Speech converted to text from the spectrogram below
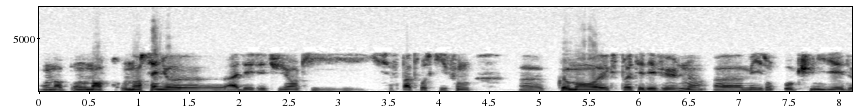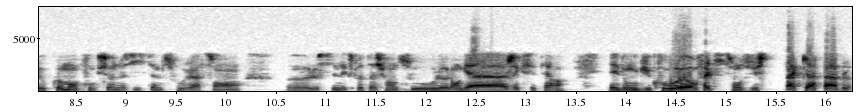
on, enseigne euh, à des étudiants qui, qui savent pas trop ce qu'ils font, euh, comment exploiter des vulnes, euh, mais ils ont aucune idée de comment fonctionne le système sous-jacent, euh, le système d'exploitation en dessous, le langage, etc. Et donc, du coup, en fait, ils sont juste pas capables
